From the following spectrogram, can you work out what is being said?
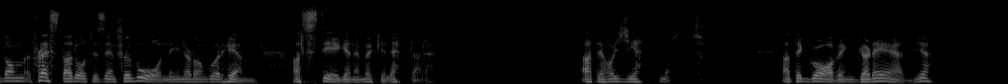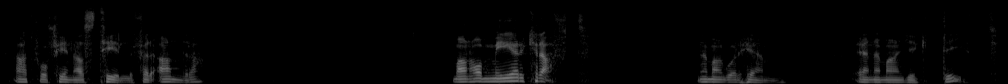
de flesta då till sin förvåning när de går hem att stegen är mycket lättare. Att det har gett något. Att det gav en glädje att få finnas till för andra. Man har mer kraft när man går hem än när man gick dit.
